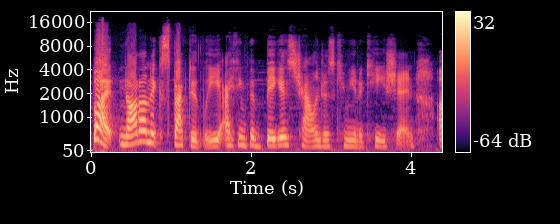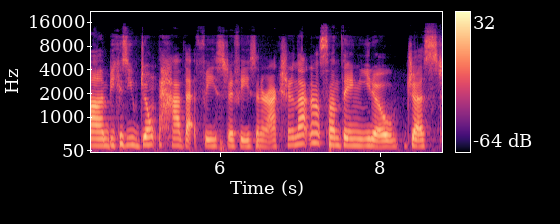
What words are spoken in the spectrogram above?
But not unexpectedly, I think the biggest challenge is communication um, because you don't have that face to face interaction. And that's not something, you know, just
